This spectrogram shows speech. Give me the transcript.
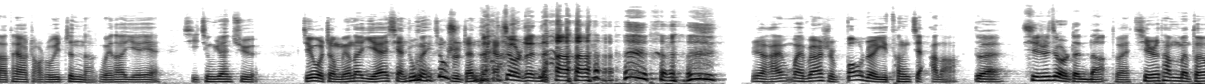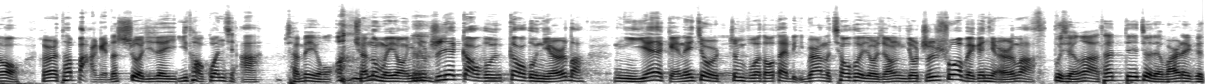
的，他要找出一真的为他爷爷洗清冤屈。结果证明他爷爷献出那就是真的呀，就是真的。而且还外边是包着一层假的，对，其实就是真的。对，其实他们最后合着他爸给他设计这一套关卡全没用，全都没用。你就直接告诉告诉你儿子，你爷爷给那就是真佛头，在里边呢敲碎就行，你就直说呗，跟你儿子。不行啊，他爹就得玩这个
